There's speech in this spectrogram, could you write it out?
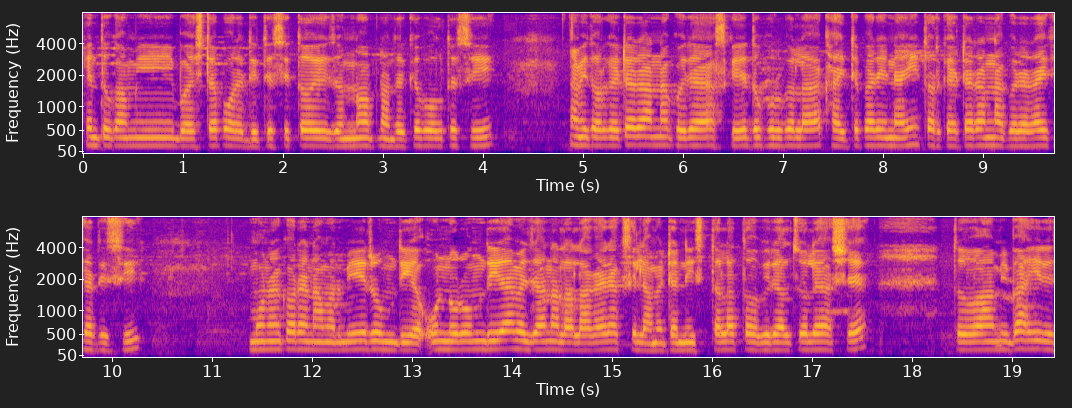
কিন্তু আমি বয়সটা পরে দিতেছি তো এই জন্য আপনাদেরকে বলতেছি আমি তরকারিটা রান্না করে আজকে দুপুরবেলা খাইতে পারি নাই, তরকারিটা রান্না করে রাইখা দিছি। মনে করেন আমার মেয়ের রুম দিয়ে, অন্য রুম দিয়ে আমি জানালা লাগাই রাখছিলাম, এটা নিচতলা তো বিড়াল চলে আসে। তো আমি বাহিরে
